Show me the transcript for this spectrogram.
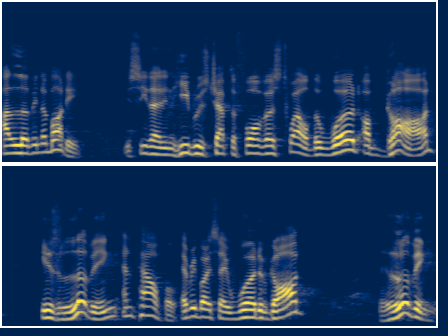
I live in a body. You see that in Hebrews chapter 4, verse 12. The word of God is living and powerful. Everybody say, Word of God, living.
